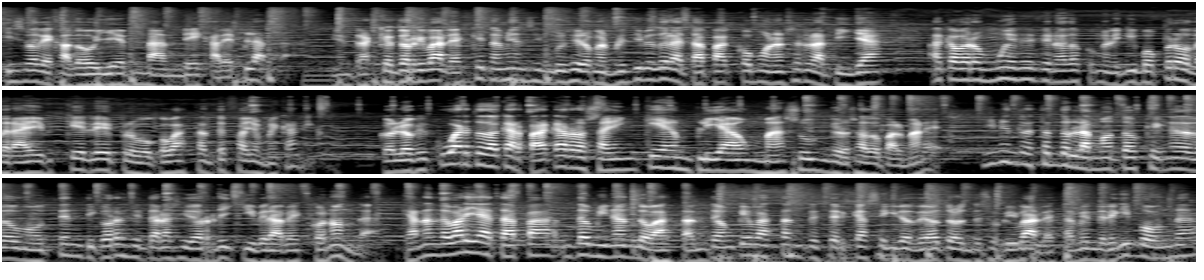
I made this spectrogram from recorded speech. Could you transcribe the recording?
y se lo ha dejado hoy en bandeja de plata mientras que otros rivales que también se impusieron al principio de la etapa, como Nasser Latilla, acabaron muy decepcionados con el equipo Pro Drive que le provocó bastantes fallos mecánicos con lo que cuarto Dakar para Carlos Sainz que amplía aún más su engrosado palmarés. Y mientras tanto en las motos quien ha dado un auténtico recital ha sido Ricky Braves con Honda, ganando varias etapas, dominando bastante, aunque bastante cerca seguido de otros de sus rivales también del equipo Honda,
